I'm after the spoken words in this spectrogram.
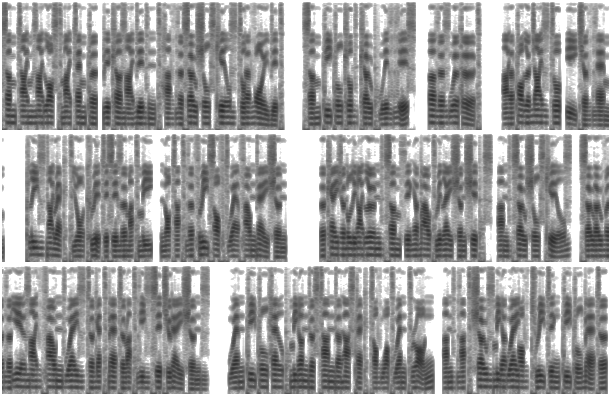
Sometimes I lost my temper because I didn't have the social skills to avoid it. Some people could cope with this, others were hurt. I apologize to each of them. Please direct your criticism at me, not at the Free Software Foundation. Occasionally I learned something about relationships and social skills, so over the years I've found ways to get better at these situations. When people help me understand an aspect of what went wrong, and that shows me a way of treating people better,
